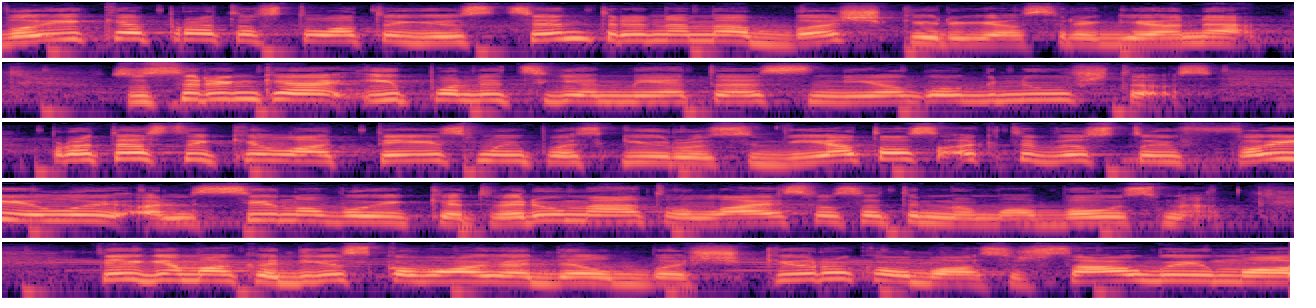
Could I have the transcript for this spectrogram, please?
vaikė protestuotojus centrinėme Baškirijos regione. Susirinkę į policiją mėtė sniego gniuštės. Protestai kilo teismui paskyrus vietos aktyvistui Failui Alsinovui ketverių metų laisvės atimimo bausmę. Teigiama, kad jis kovojo dėl baškirų kalbos išsaugojimo,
